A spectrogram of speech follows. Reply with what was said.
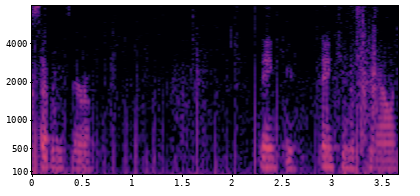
Seven zero. Thank you. Thank you, Mr. Malley.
